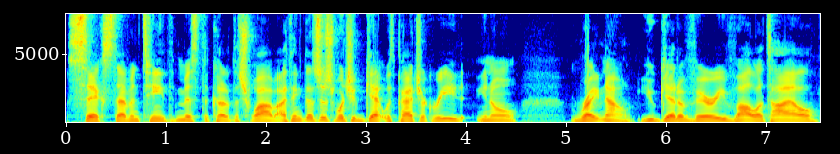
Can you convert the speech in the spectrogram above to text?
Sixth, seventeenth, missed the cut at the Schwab. I think that's just what you get with Patrick Reed. You know, right now you get a very volatile,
